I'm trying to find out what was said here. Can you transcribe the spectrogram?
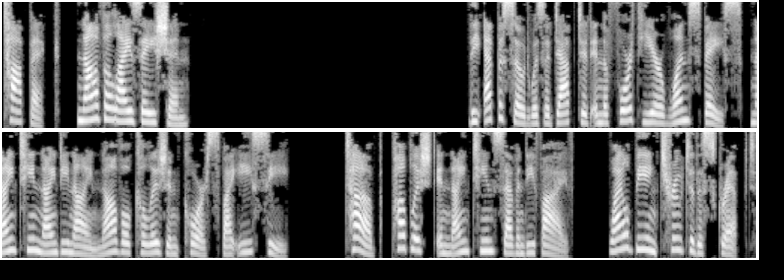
Topic: Novelization. The episode was adapted in the fourth year One Space, 1999 novel Collision Course by E.C. Tubb, published in 1975. While being true to the script,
